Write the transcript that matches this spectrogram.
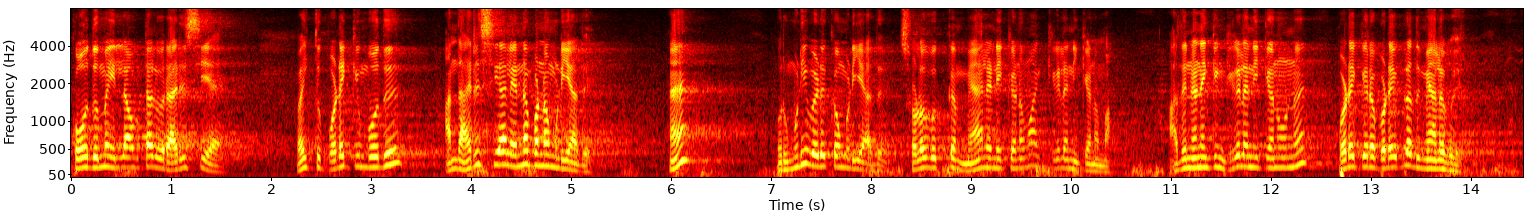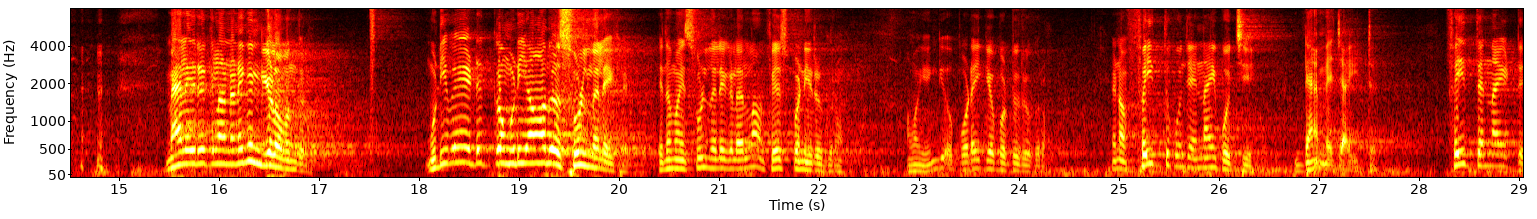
கோதுமை இல்லாவிட்டால் ஒரு அரிசியை வைத்து புடைக்கும் போது அந்த அரிசியால் என்ன பண்ண முடியாது? ஆ? ஒரு முடிவு எடுக்க முடியாது. சொலவுக்கு மேலே நிற்கணுமா கீழே நிற்கணுமா? அது நினைக்கும் கீழே நிற்கணும்னு புடைக்கிற புடைப்பில் அது மேலே போயிடும் மேலே இருக்கலாம் நினைக்கும் கீழே வந்துடும் முடிவே எடுக்க முடியாத சூழ்நிலைகள். இந்த மாதிரி சூழ்நிலைகள் எல்லாம் ஃபேஸ் பண்ணியிருக்கிறோம். அவன் எங்கேயோ புடைக்கப்பட்டு இருக்கிறோம் ஏன்னா ஃபெய்த்து கொஞ்சம் என்ன ஆகி போச்சு? டேமேஜ் ஆகிட்டு ஃபெய்த் என்ன ஆயிட்டு?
